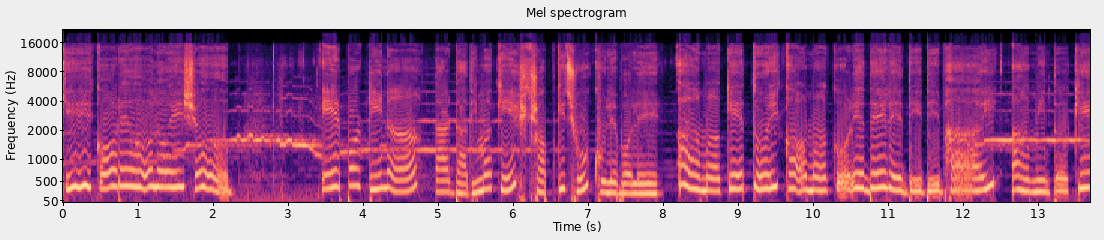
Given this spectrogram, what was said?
কি করে হলো এইসব এরপর টিনা তার দাদিমাকে সবকিছু খুলে বলে, আমাকে তুই ক্ষমা করে দে রে দিদি ভাই, আমি তোকে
